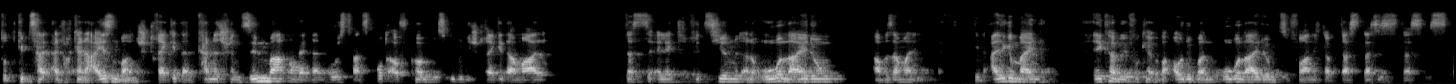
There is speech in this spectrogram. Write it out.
dort gibt es halt einfach keine Eisenbahnstrecke, dann kann es schon Sinn machen, wenn dann hohes Transportaufkommen ist, über die Strecke da mal das zu elektrifizieren mit einer Oberleitung. Aber sag mal, den allgemeinen Lkw-Verkehr über Autobahn-Oberleitung zu fahren, ich glaube, das, das, ist, das ist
